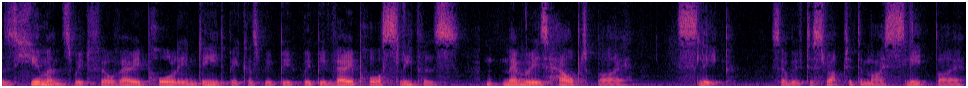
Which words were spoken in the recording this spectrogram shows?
as humans, we'd feel very poorly indeed because we'd be we'd be very poor sleepers. memory is helped by sleep. So we've disrupted the mice sleep by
